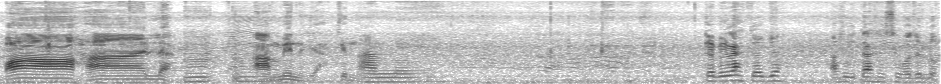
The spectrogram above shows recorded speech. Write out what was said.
pahala Mm-mm. amin yakin Amin. oke baiklah itu aja langsung kita sesi foto dulu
